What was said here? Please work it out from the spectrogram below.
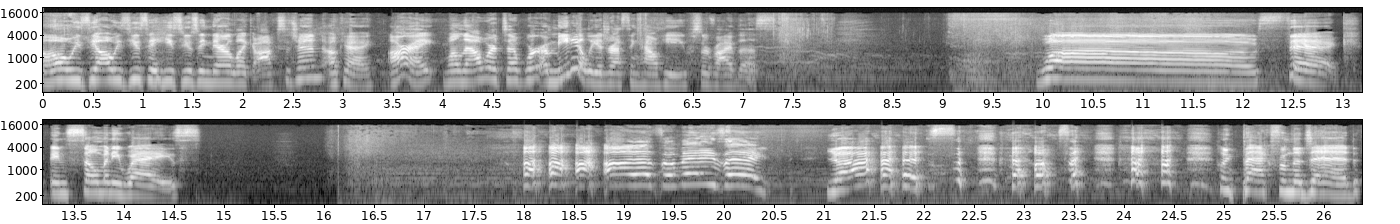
Oh, he's always using he's using their like oxygen. Okay, all right. Well, now we're to, we're immediately addressing how he survived this. Whoa, sick in so many ways. That's amazing. Yes. like back from the dead.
